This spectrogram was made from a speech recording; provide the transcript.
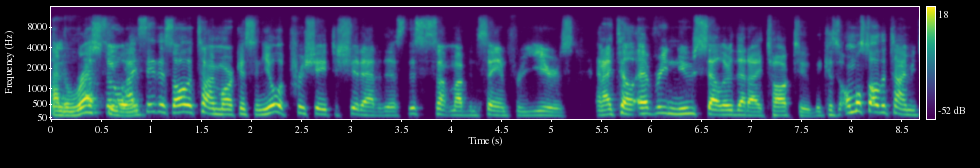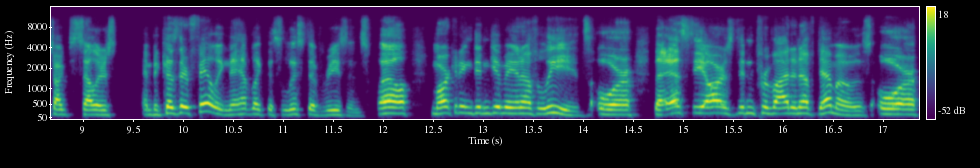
And rescuing, So I say this all the time, Marcus, and you'll appreciate the shit out of this. This is something I've been saying for years. And I tell every new seller that I talk to, because almost all the time you talk to sellers, and because they're failing, they have like this list of reasons. Well, marketing didn't give me enough leads, or the SDRs didn't provide enough demos, or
